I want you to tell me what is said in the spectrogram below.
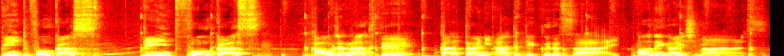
ピントフォーカス、ピントフォーカス。顔じゃなくてカッターに当ててください。お願いします。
